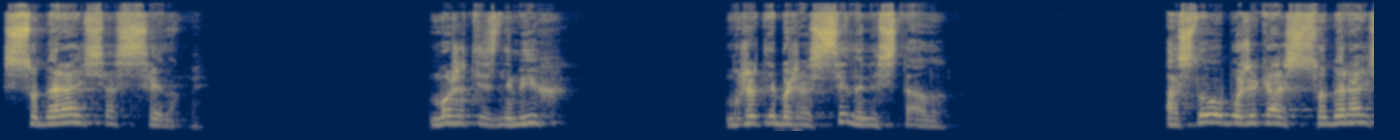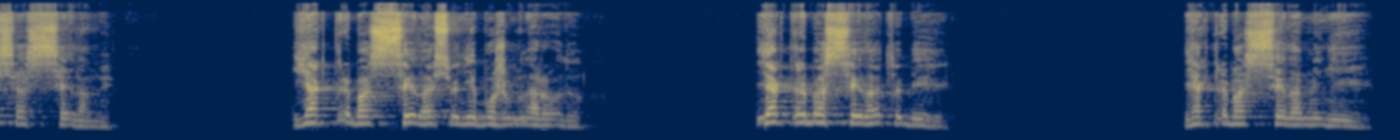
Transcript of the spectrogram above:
Собирайся з силами. Може, ти знеміг, може, тебе вже сили не стало. А Слово Боже каже, собирайся з силами. Як треба сила сьогодні Божому народу? Як треба сила тобі? Як треба сила мені?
